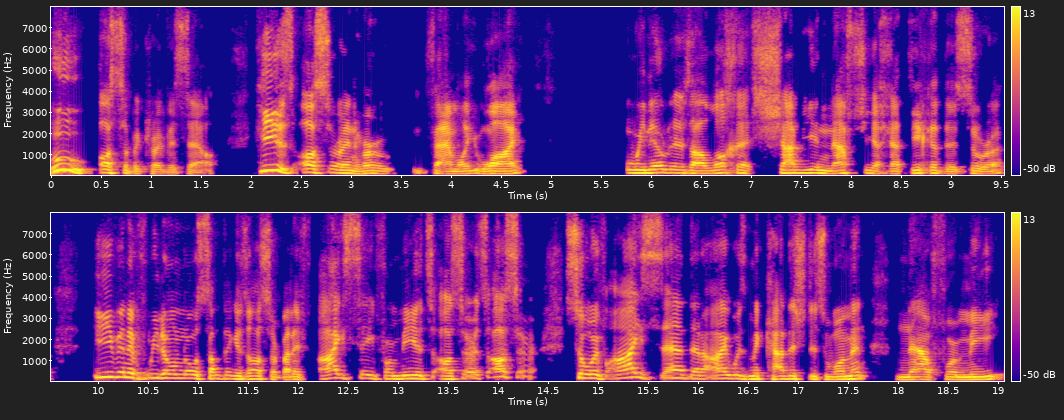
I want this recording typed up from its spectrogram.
who Asa Bekrevisel? He is Asa in her family. Why? We know there's aloha shabya nafshi chaticha de surah. Even if we don't know something is usher, but if I say for me it's usher, it's usher. So if I said that I was mekadesh this woman, now for me,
